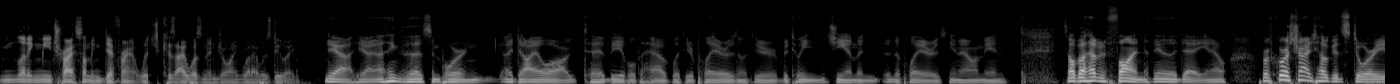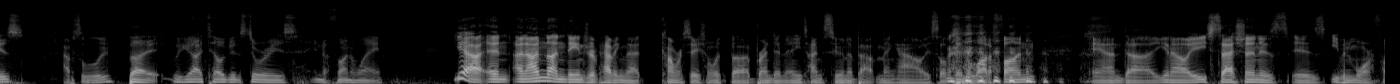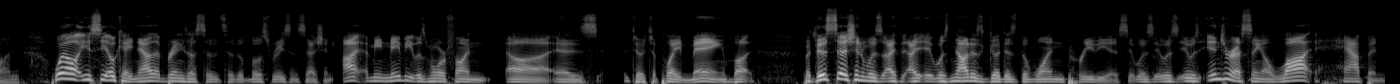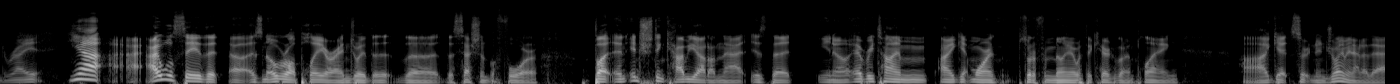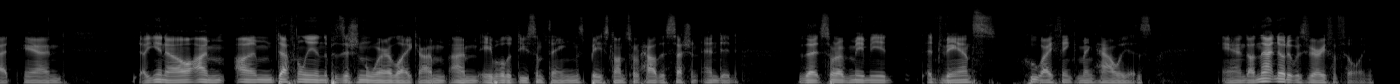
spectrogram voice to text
letting me try something different, which because I wasn't enjoying what I was doing. Yeah, yeah, and I think that that's important a dialogue to be able to have with your players and with your between the GM and, and the players. You know, I mean, it's all about having fun at the end of the day. You know, we're of course trying to tell good stories, Absolutely. but we gotta tell good stories in a fun way. Yeah, and, and I'm not in danger of having that conversation with uh, Brendan anytime soon about Meng Hao. It's been a lot of fun, and uh, you know each session is is even more fun. Well, you see, okay, now that brings us to, the- to the most recent session. I, I mean, maybe it was more fun uh, as to, to play Mang, but but this session was I, I it was not as good as the one previous. It was it was it was interesting. A lot happened, right? Yeah, I, I will say that uh, as an overall player, I enjoyed the, the the session before, but an interesting caveat on that is that you know every time I get more sort of familiar with the character that I'm playing, uh, I get certain enjoyment out of that, and uh, you know I'm I'm definitely in the position where like I'm I'm able to do some things based on sort of how this session ended that sort of made me advance who I think Meng Hao is, and on that note, it was very fulfilling.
